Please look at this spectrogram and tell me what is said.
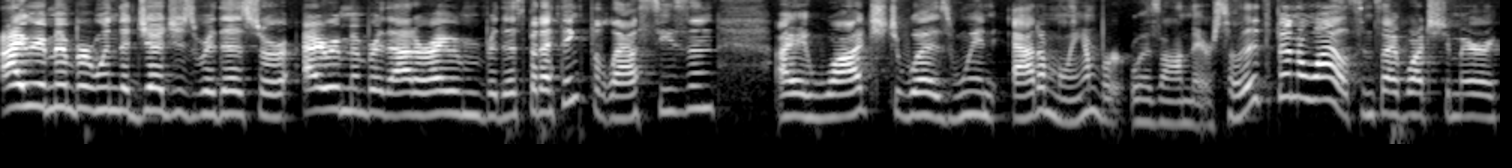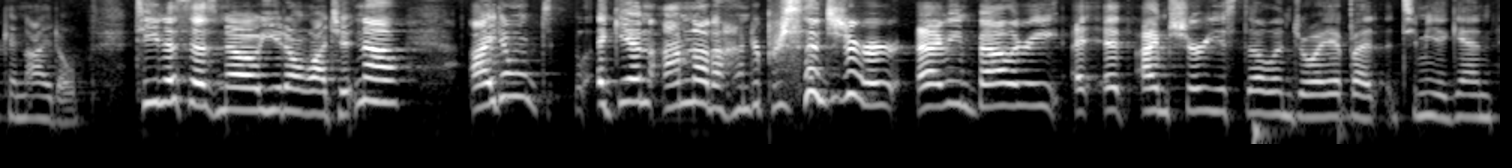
I remember when the judges were this, or I remember that, or I remember this. But I think the last season I watched was when Adam Lambert was on there. So it's been a while since I've watched American Idol. Tina says, no, you don't watch it. No, I don't, again, I'm not 100% sure. I mean, Valerie, I, am sure you still enjoy it, but to me, again,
